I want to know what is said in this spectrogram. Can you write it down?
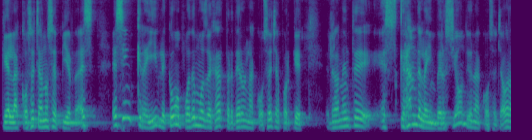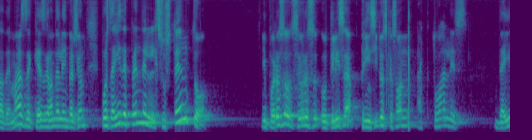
que la cosecha no se pierda. Es, es increíble cómo podemos dejar perder una cosecha, porque realmente es grande la inversión de una cosecha. Ahora, además de que es grande la inversión, pues de ahí depende el sustento. Y por eso el Señor utiliza principios que son actuales. De ahí,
